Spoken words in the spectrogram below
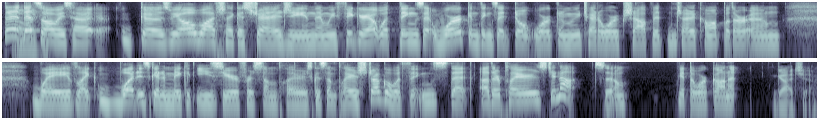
That, I that's it. always how it goes. We all watch like a strategy and then we figure out what things that work and things that don't work and we try to workshop it and try to come up with our own way of like what is going to make it easier for some players because some players struggle with things that other players do not. So we have to work on it. Gotcha.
